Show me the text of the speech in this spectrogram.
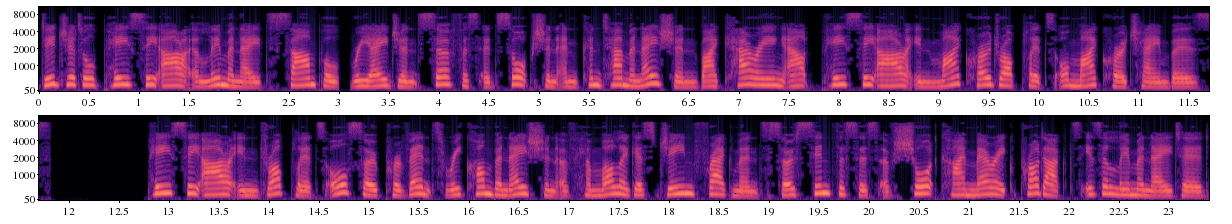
Digital PCR eliminates sample, reagent surface adsorption and contamination by carrying out PCR in microdroplets or microchambers. PCR in droplets also prevents recombination of homologous gene fragments so synthesis of short chimeric products is eliminated.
